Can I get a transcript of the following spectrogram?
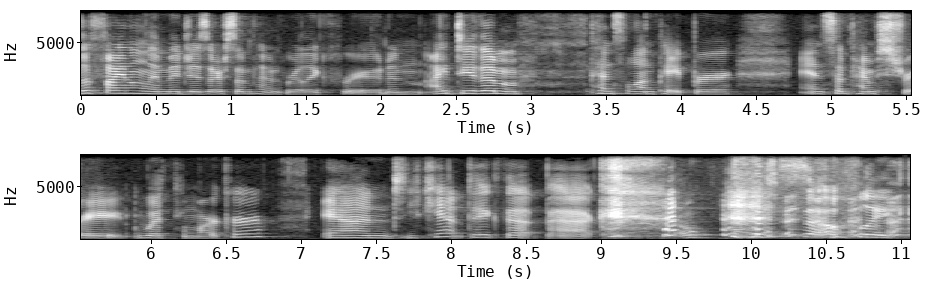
the final images are sometimes really crude, and I do them pencil on paper and sometimes straight with a marker and you can't take that back. Nope. Oh. so, like,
